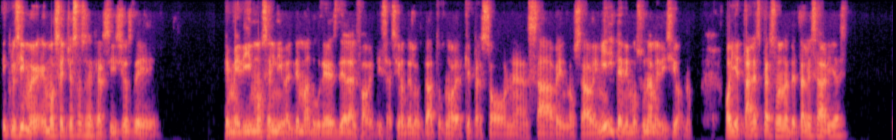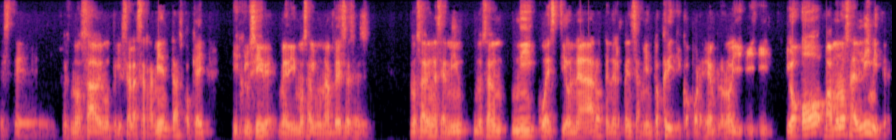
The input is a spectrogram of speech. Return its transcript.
inclusive hemos hecho esos ejercicios de, que medimos el nivel de madurez de la alfabetización de los datos, ¿no? A ver qué personas saben, no saben, y tenemos una medición, ¿no? Oye, tales personas de tales áreas, este, pues no saben utilizar las herramientas, ok, inclusive medimos algunas veces, no saben hacer ni, no saben ni cuestionar o tener pensamiento crítico, por ejemplo, ¿no? Y, y, y o, o vámonos al límite,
